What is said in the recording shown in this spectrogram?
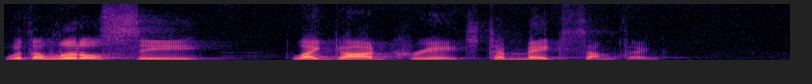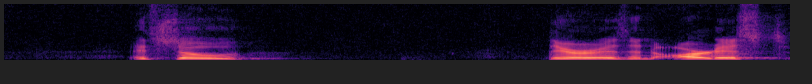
with a little c like God creates, to make something. And so there is an artist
